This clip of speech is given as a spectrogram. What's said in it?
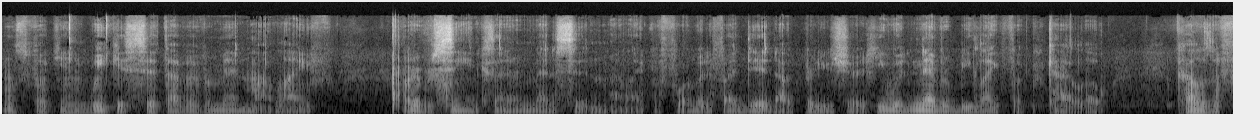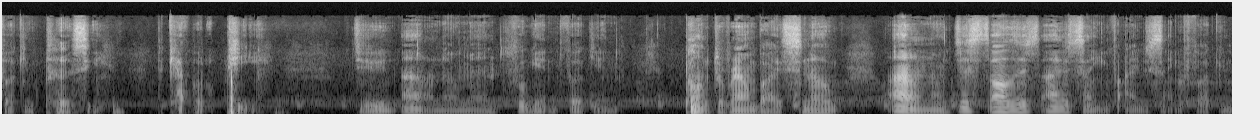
Most fucking weakest Sith I've ever met in my life. Or ever seen, because I never met a Sith in my life before. But if I did, I'm pretty sure he would never be like fucking Kylo. Kylo's a fucking pussy. The capital P. Dude, I don't know, man. We're getting fucking punked around by Snoke. I don't know. Just all this. I just ain't. I just ain't fucking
